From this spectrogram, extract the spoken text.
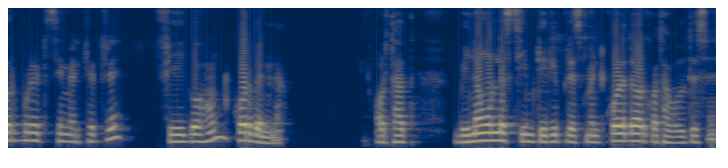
কর্পোরেট সিমের ক্ষেত্রে ফি গ্রহণ করবেন না। অর্থাৎ বিনামূল্যে সিমটি রিপ্লেসমেন্ট করে দেওয়ার কথা বলতেছে।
